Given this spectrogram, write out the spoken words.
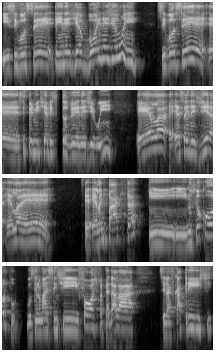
E se você tem energia boa energia ruim, se você é, se permitir absorver energia ruim, ela, essa energia, ela é, é ela impacta em, em, no seu corpo. Você não vai se sentir forte para pedalar, você vai ficar triste.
